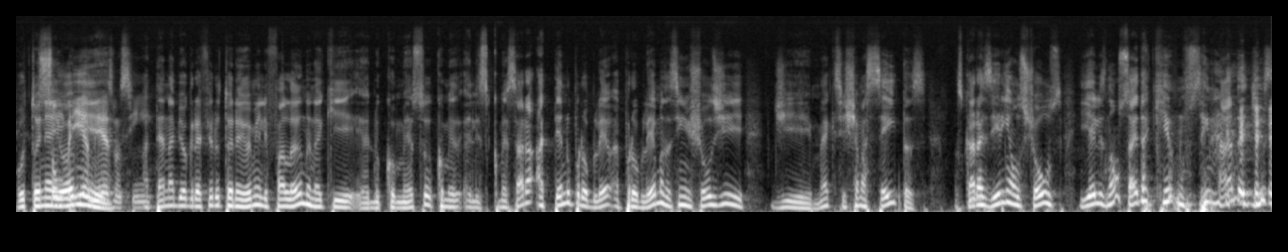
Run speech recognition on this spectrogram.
O Tony sombria Iommi, mesmo, assim. até na biografia do Tony Iommi, ele falando, né, que eh, no começo come- eles começaram a tendo problema, problemas, assim, em shows de, de, como é que se chama, seitas. Os caras irem aos shows e eles não saem daqui, eu não sei nada disso.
